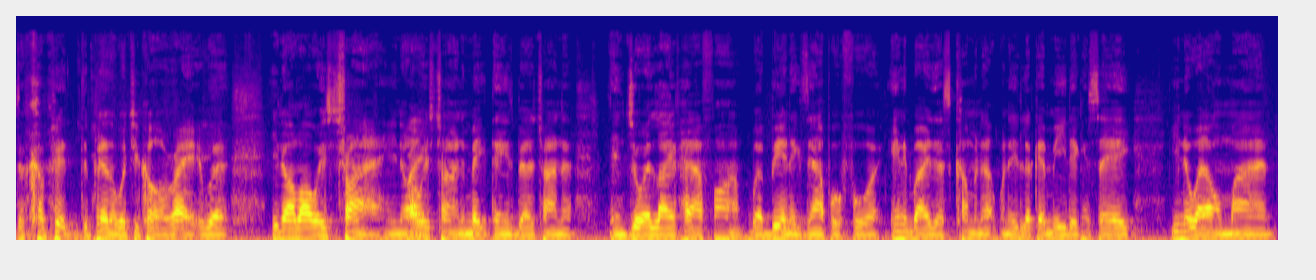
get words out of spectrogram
the depending on what you call right. But, you know, I'm always trying, you know, right. always trying to make things better, trying to enjoy life, have fun, but be an example for anybody that's coming up. When they look at me, they can say, hey, you know what, I don't mind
